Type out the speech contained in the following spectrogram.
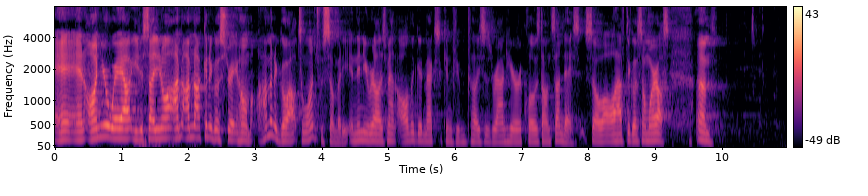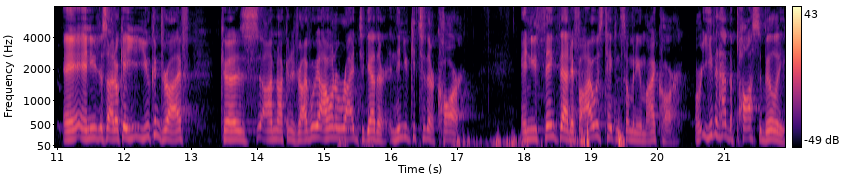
And on your way out, you decide, you know, I'm, I'm not going to go straight home. I'm going to go out to lunch with somebody. And then you realize, man, all the good Mexican food places around here are closed on Sundays. So I'll have to go somewhere else. Um, and, and, you decide, okay, you, can drive because I'm not going to drive. I want to ride together. And then you get to their car. And you think that if I was taking somebody in my car, or even had the possibility,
